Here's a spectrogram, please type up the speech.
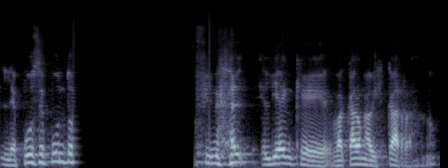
le puse punto final el día en que vacaron a Vizcarra, ¿no?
